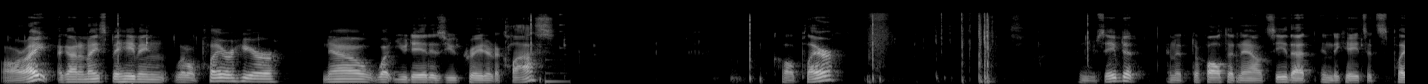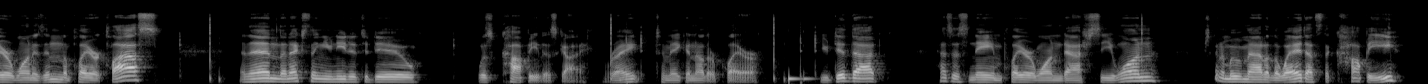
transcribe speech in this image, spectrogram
All right, I got a nice behaving little player here. Now what you did is you created a class called player. And you saved it and it defaulted now. See, that indicates it's player one is in the player class. And then the next thing you needed to do was copy this guy, right, to make another player. You did that, has this name player1-c1. I'm just going to move him out of the way. That's the copy.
